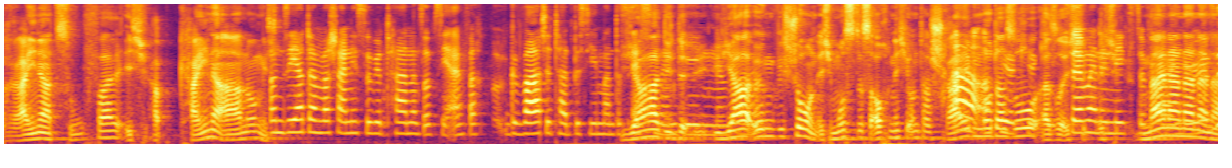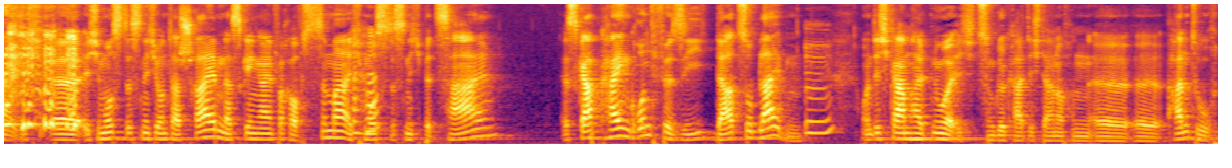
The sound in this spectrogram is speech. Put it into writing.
reiner Zufall. Ich habe keine Ahnung. Ich, Und sie hat dann wahrscheinlich so getan, als ob sie einfach gewartet hat, bis jemand das ja, Essen die, ja, oder? irgendwie schon. Ich musste es auch nicht unterschreiben Ah, okay, oder so. okay, okay. Also ich, meine ich nächste nein, nein, nein, nein, nein. Ich, äh, ich musste es nicht unterschreiben. Das ging einfach aufs Zimmer. Ich Aha. musste es nicht bezahlen. Es gab keinen Grund für sie, da zu bleiben. Mhm. Und ich kam halt nur. Ich zum Glück hatte ich da noch ein äh, äh, Handtuch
